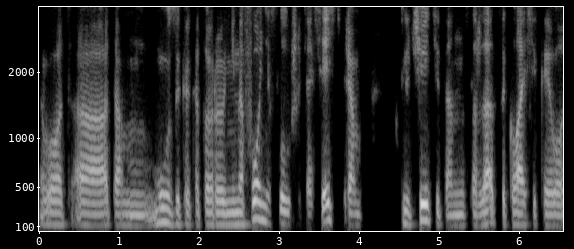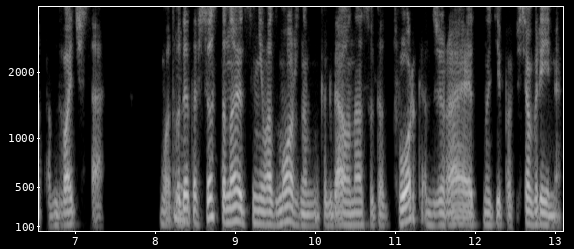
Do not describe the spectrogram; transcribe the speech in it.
вот, а, там музыка, которую не на фоне слушать, а сесть прям, включить и там наслаждаться классикой, вот, там, два часа. Вот, mm. вот это все становится невозможным, когда у нас вот этот творк отжирает, ну, типа, все время.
